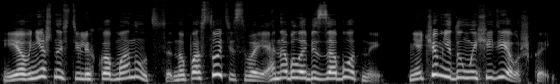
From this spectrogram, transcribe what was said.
Ее внешностью легко обмануться, но по сути своей она была беззаботной, ни о чем не думающей девушкой.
